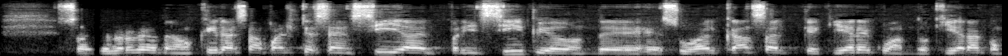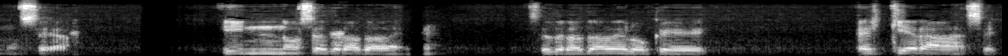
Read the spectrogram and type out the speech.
yo creo que tenemos que ir a esa parte sencilla del principio, donde Jesús alcanza al que quiere, cuando quiera, como sea. Y no se trata de él, se trata de lo que Él quiera hacer.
